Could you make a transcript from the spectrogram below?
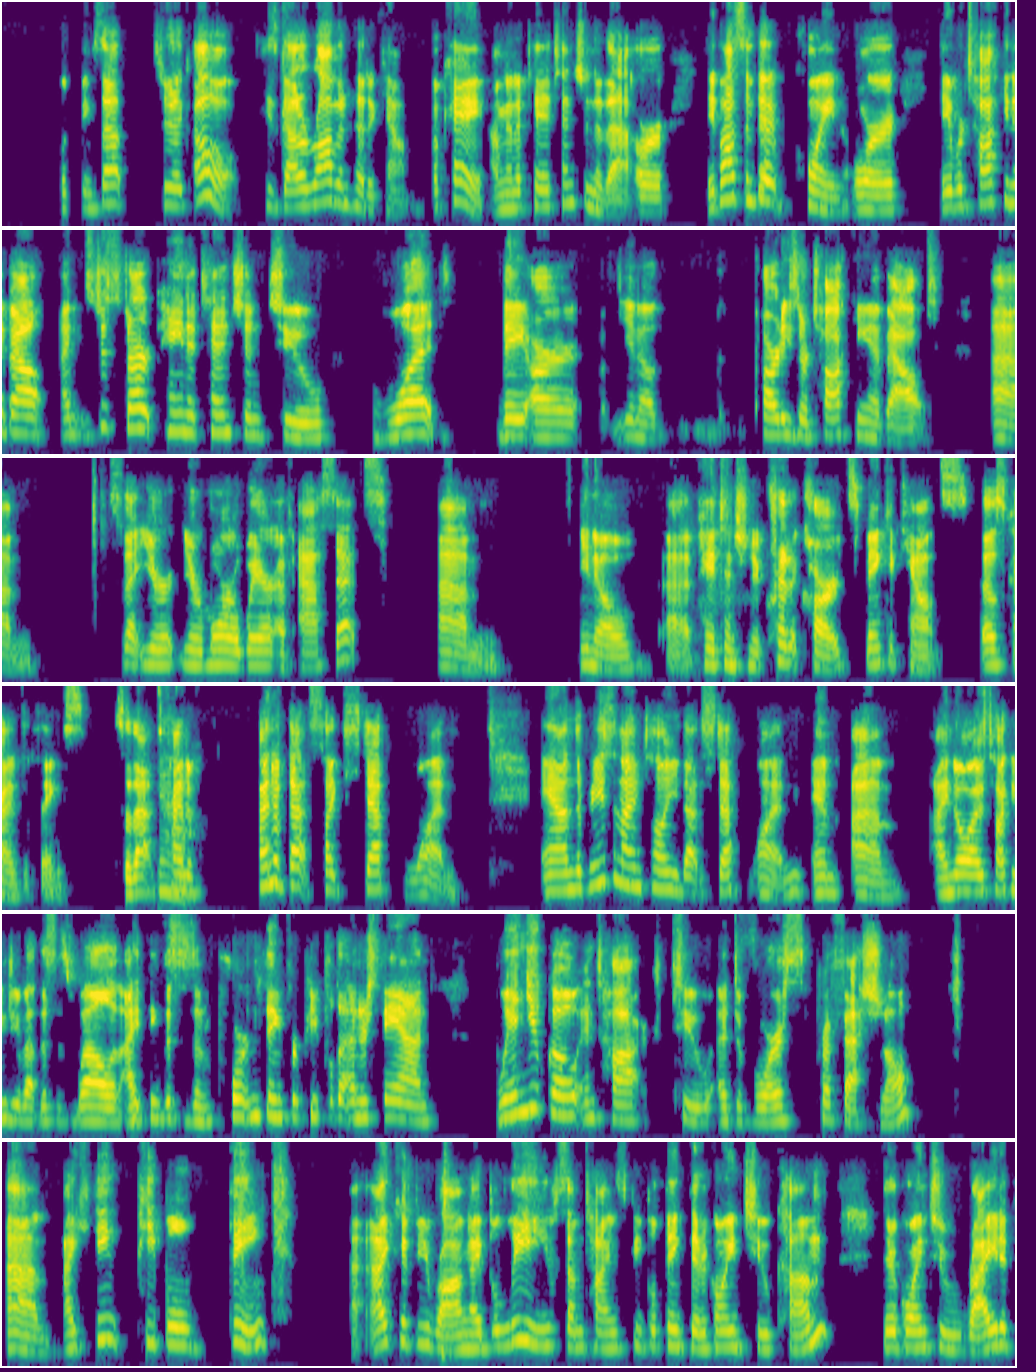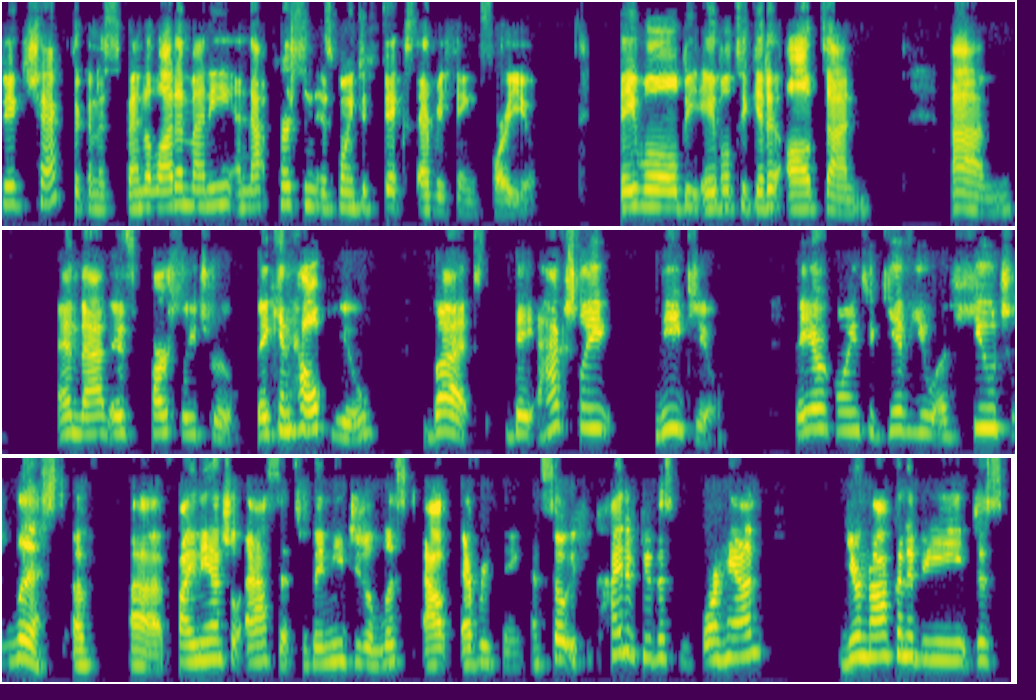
look things up. So you're like, oh, he's got a Robinhood account. Okay, I'm going to pay attention to that. Or they bought some Bitcoin, or they were talking about. I mean, just start paying attention to what they are, you know, parties are talking about um, so that you're you're more aware of assets um, you know uh, pay attention to credit cards bank accounts those kinds of things so that's yeah. kind of kind of that's like step one and the reason i'm telling you that step one and um, i know i was talking to you about this as well and i think this is an important thing for people to understand when you go and talk to a divorce professional um, i think people think I could be wrong. I believe sometimes people think they're going to come, they're going to write a big check, they're going to spend a lot of money, and that person is going to fix everything for you. They will be able to get it all done. Um, and that is partially true. They can help you, but they actually need you. They are going to give you a huge list of uh, financial assets, so they need you to list out everything. And so, if you kind of do this beforehand, you're not going to be just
